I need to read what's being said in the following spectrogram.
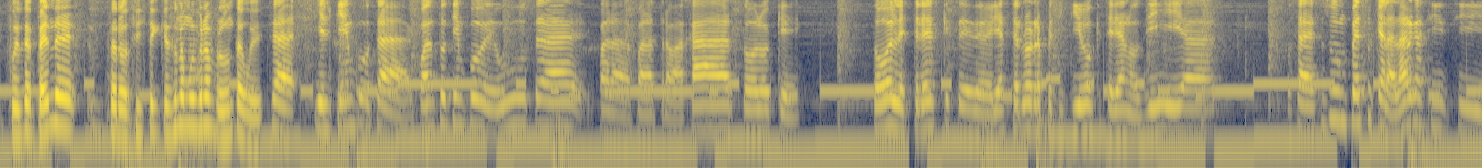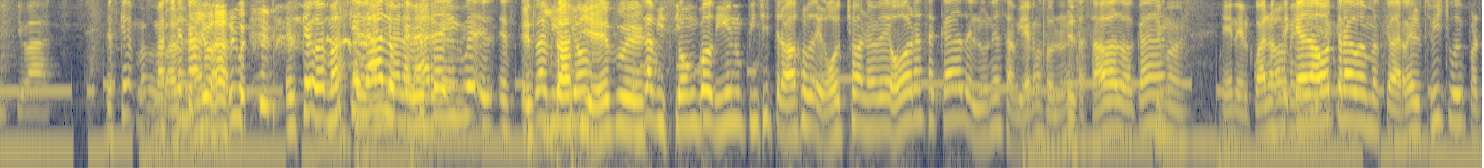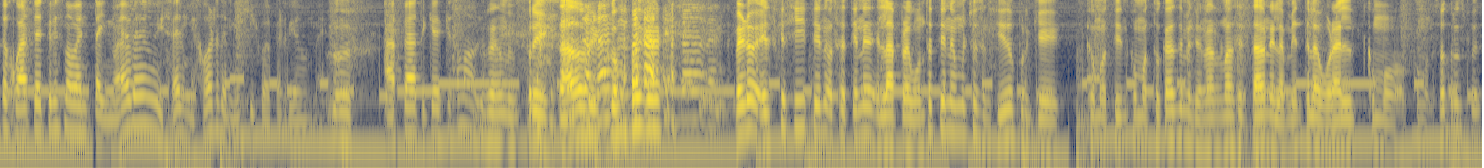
Pues depende, pero sí, que es una muy buena pregunta, güey. O sea, y el tiempo, o sea, cuánto tiempo usa para, para trabajar, todo lo que. Todo el estrés que se debería ser lo repetitivo que serían los días. O sea, eso es un peso que a la larga sí, sí, sí va. Es que más que nada. llorar. Es que güey, más que nada lo que la ves larga, ahí, güey. es, es, es Es, la así visión. es, güey. Es la visión Godín, un pinche trabajo de 8 a 9 horas acá, de lunes a viernes o lunes Es- a sábado acá. En el cual no te queda otra, güey, más que agarrar el Switch, güey, ponerte a jugar Tetris 99 güey, y ser el mejor de México, he perdido un mes. Uf, Ah, espérate, ¿qué, qué estamos hablando? proyectado, mi compa. Pero es que sí, tiene, o sea, tiene, la pregunta tiene mucho sentido porque, como, como tú acabas de mencionar, no has estado en el ambiente laboral como, como nosotros, pues.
